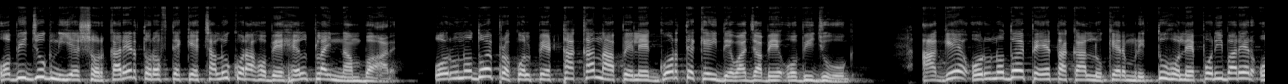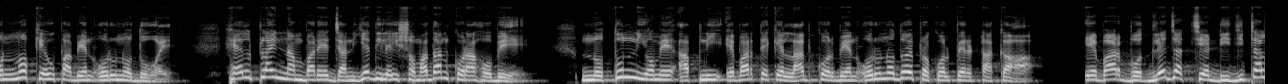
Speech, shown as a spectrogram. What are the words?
অভিযোগ নিয়ে সরকারের তরফ থেকে চালু করা হবে হেল্পলাইন নাম্বার। অরুণোদয় প্রকল্পে টাকা না পেলে গড় থেকেই দেওয়া যাবে অভিযোগ। আগে অরুণোদয় পেয়ে থাকা লোকের মৃত্যু হলে পরিবারের অন্য কেউ পাবেন অরুণোদয়। হেল্পলাইন নাম্বারে জানিয়ে দিলেই সমাধান করা হবে। নতুন নিয়মে আপনি এবার থেকে লাভ করবেন অরুণোদয় প্রকল্পের টাকা। এবার বদলে যাচ্ছে ডিজিটাল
